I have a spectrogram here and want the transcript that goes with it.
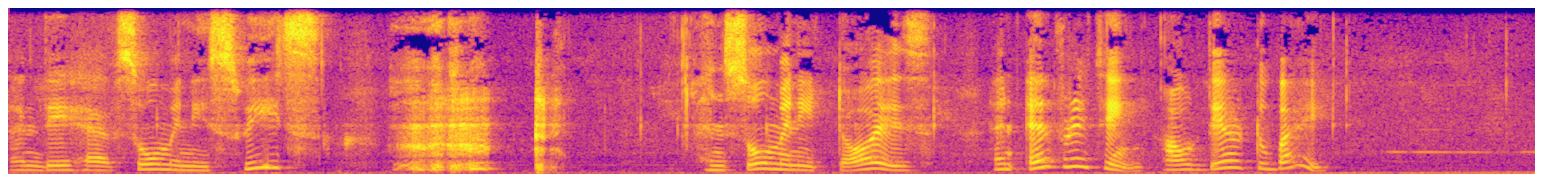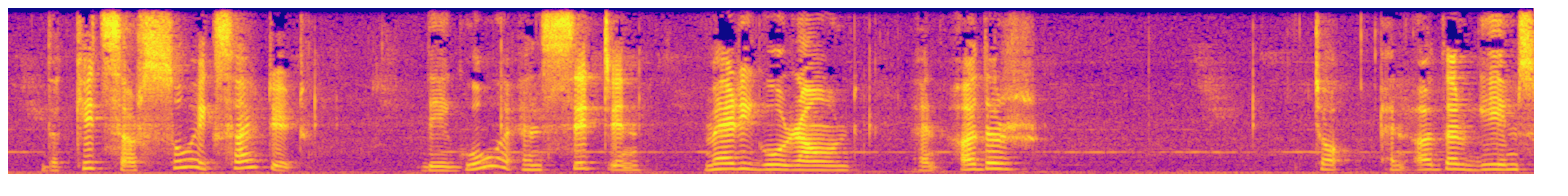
and they have so many sweets and so many toys and everything out there to buy. The kids are so excited. They go and sit in merry-go-round and other to- and other games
